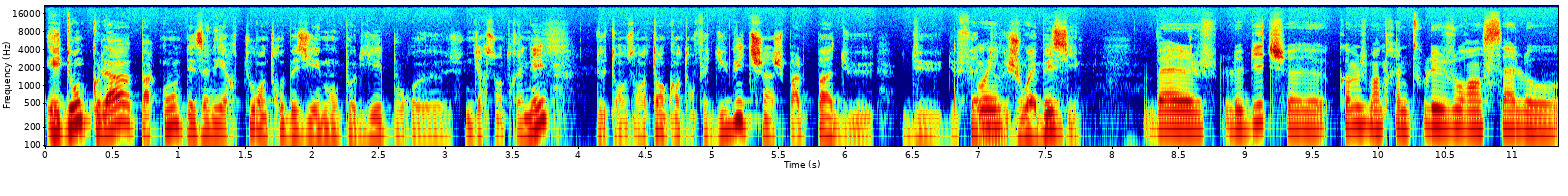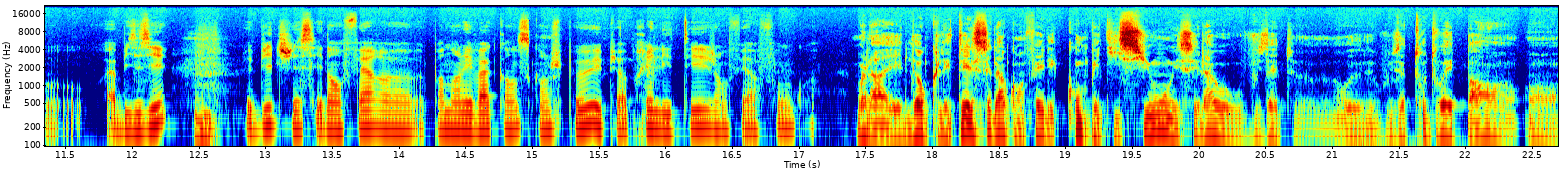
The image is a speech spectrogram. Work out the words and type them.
Et donc, là, par contre, des allers-retours entre Béziers et Montpellier pour euh, venir s'entraîner, de temps en temps, quand on fait du beach. hein. Je ne parle pas du, du, du fait Oui. de jouer à Béziers. Ben, je- le beach, euh, comme je m'entraîne tous les jours en salle au, à Béziers, Mm. le beach, j'essaie d'en faire euh, pendant les vacances quand je peux. Et puis après, l'été, j'en fais à fond. Quoi. Voilà, et donc l'été, c'est là qu'on fait les compétitions, et c'est là où vous êtes, euh, vous êtes retrouvés pas en, en,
